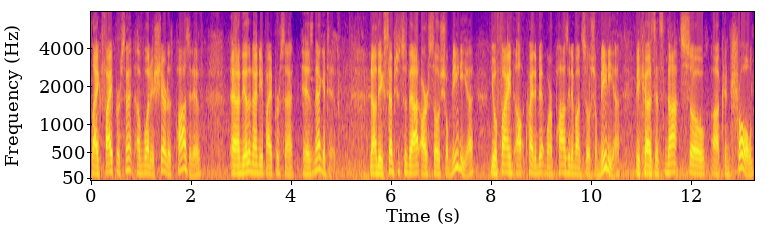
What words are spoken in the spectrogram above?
Like 5% of what is shared is positive, and the other 95% is negative. Now the exceptions to that are social media. You'll find quite a bit more positive on social media because it's not so uh, controlled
